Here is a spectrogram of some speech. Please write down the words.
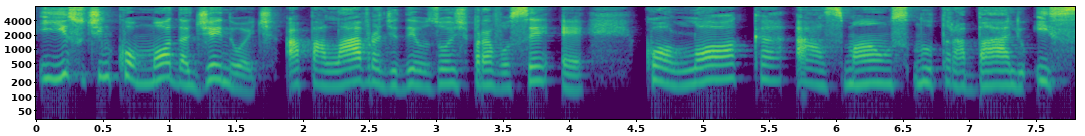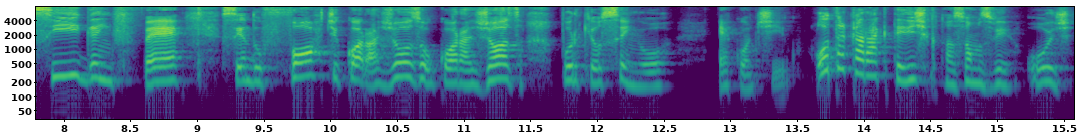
E isso te incomoda dia e noite. A palavra de Deus hoje para você é: coloca as mãos no trabalho e siga em fé, sendo forte, corajoso ou corajosa, porque o Senhor é contigo. Outra característica que nós vamos ver hoje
